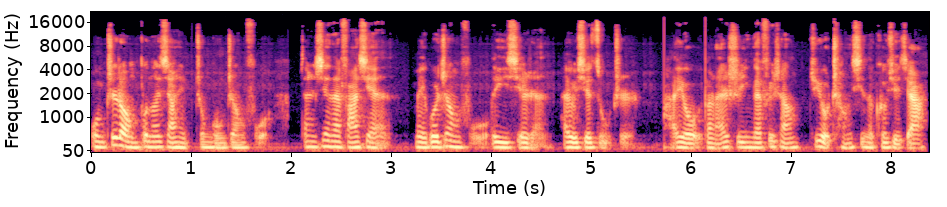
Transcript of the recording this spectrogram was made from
我们知道我们不能相信中共政府，但是现在发现美国政府的一些人，还有一些组织，还有本来是应该非常具有诚信的科学家。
